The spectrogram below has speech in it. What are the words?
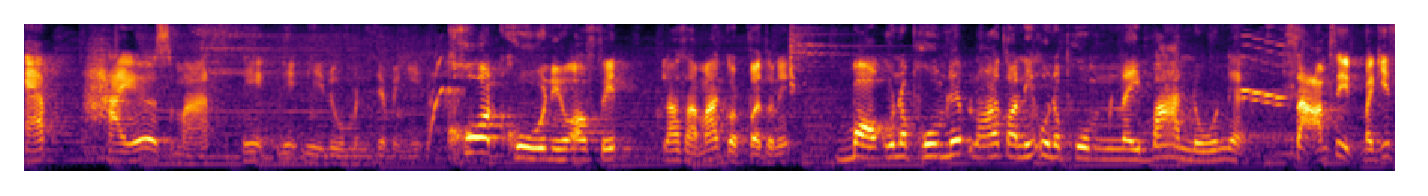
แอป Hire Smart นี่นี่นี่ดูมันจะเป็นอย่างนี้ โคตรคูล New Office เราสามารถกดเปิดตัวนี้ บอกอุณหภูมิเรียบร้อยตอนนี้อุณหภูมิในบ้านนู้นเนี่ย30เมื่อกี้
